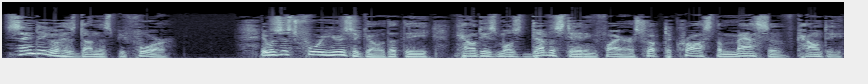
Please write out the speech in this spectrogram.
San Diego has done this before. It was just four years ago that the county's most devastating fire swept across the massive county,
